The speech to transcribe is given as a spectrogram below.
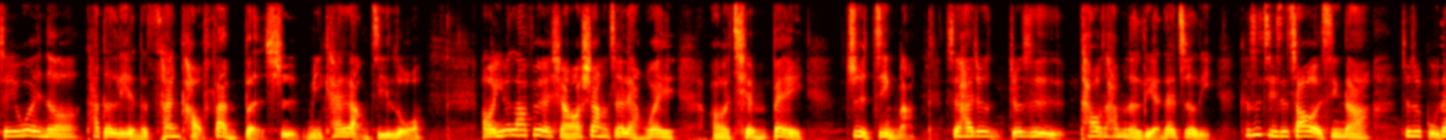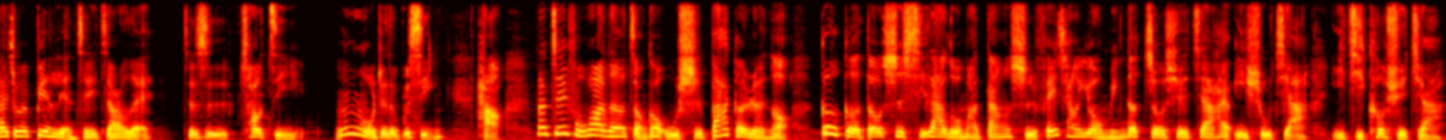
这一位呢，他的脸的参考范本是米开朗基罗哦，因为拉斐尔想要向这两位呃前辈致敬嘛，所以他就就是套他们的脸在这里，可是其实超恶心的啊，就是古代就会变脸这一招嘞，就是超级。嗯，我觉得不行。好，那这幅画呢，总共五十八个人哦，个个都是希腊罗马当时非常有名的哲学家、还有艺术家以及科学家，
